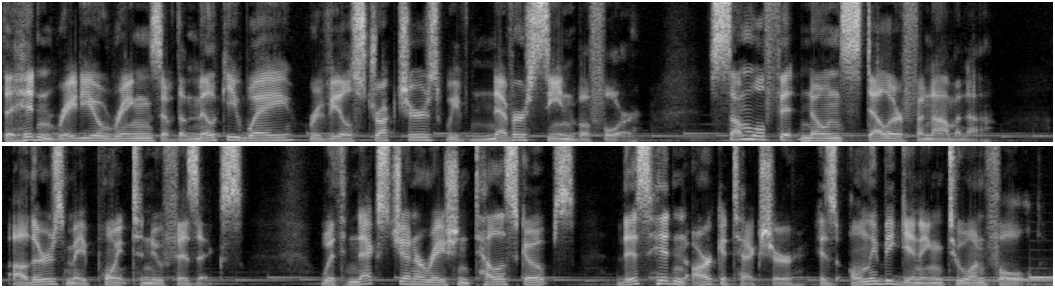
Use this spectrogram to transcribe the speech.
The hidden radio rings of the Milky Way reveal structures we've never seen before. Some will fit known stellar phenomena, others may point to new physics. With next generation telescopes, this hidden architecture is only beginning to unfold.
